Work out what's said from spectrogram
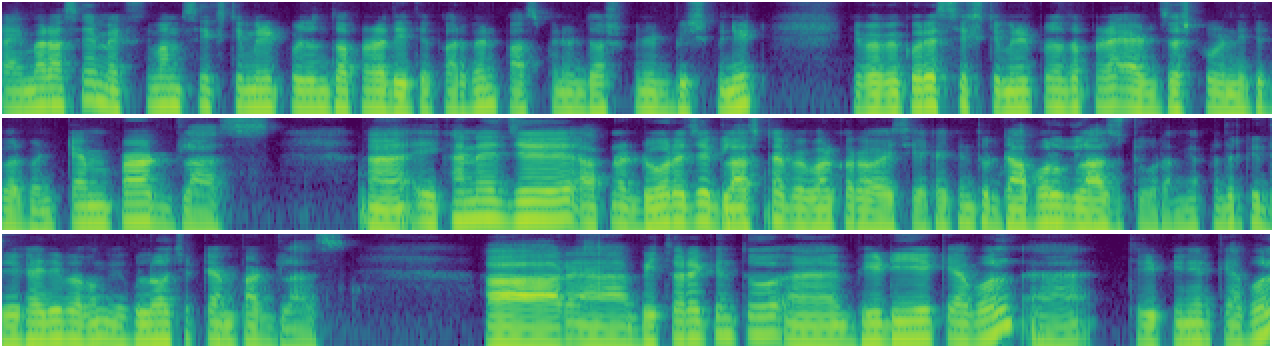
timer আছে ম্যাক্সিমাম সিক্সটি মিনিট পর্যন্ত আপনারা দিতে পারবেন, পাঁচ মিনিট, দশ মিনিট, বিশ মিনিট। এভাবে করে সিক্সটি মিনিট পর্যন্ত আপনারা অ্যাডজাস্ট করে নিতে পারবেন। টেম্পার্ড গ্লাস এখানে যে আপনার ডোরে যে গ্লাসটা ব্যবহার করা হয়েছে, এটা কিন্তু ডাবল গ্লাস ডোর আমি আপনাদেরকে দেখাই দিব এবং এগুলো হচ্ছে টেম্পার্ড গ্লাস আর ভিতরে কিন্তু ভিডিএ কেবল থ্রি পিনের কেবল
